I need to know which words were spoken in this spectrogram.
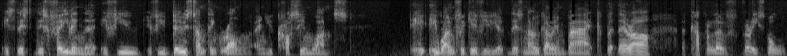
is this, this feeling that if you if you do something wrong and you cross him once, he, he won't forgive you. There's no going back. But there are a couple of very small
